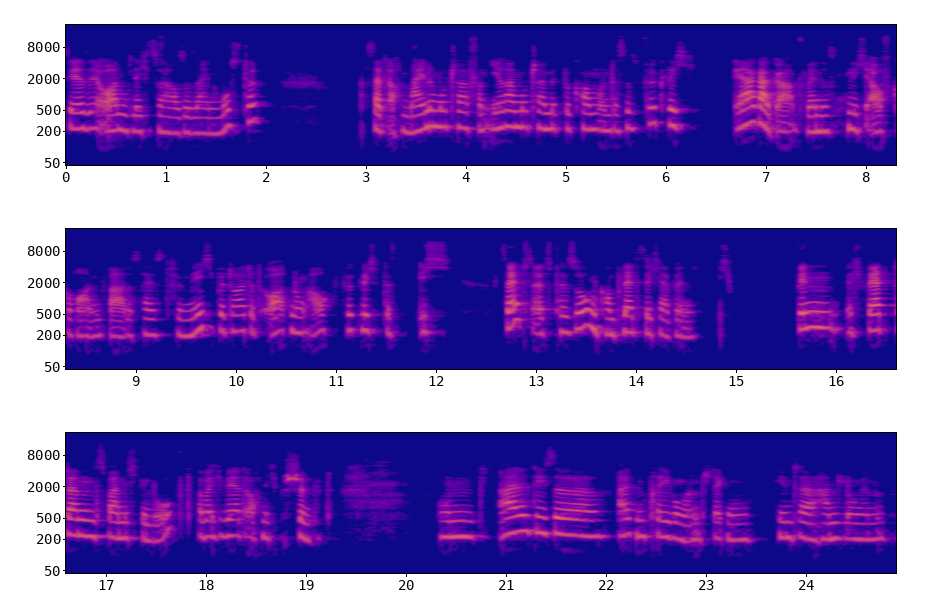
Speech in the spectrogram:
sehr, sehr ordentlich zu Hause sein musste. Das hat auch meine Mutter von ihrer Mutter mitbekommen und dass es wirklich Ärger gab, wenn es nicht aufgeräumt war. Das heißt, für mich bedeutet Ordnung auch wirklich, dass ich selbst als Person komplett sicher bin. Ich bin, ich werde dann zwar nicht gelobt, aber ich werde auch nicht beschimpft. Und all diese alten Prägungen stecken hinter Handlungen,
